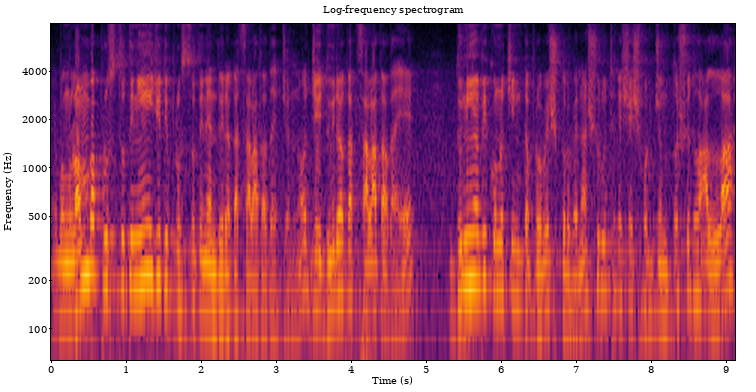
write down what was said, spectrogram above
এবং লম্বা প্রস্তুতি নিয়েই যদি প্রস্তুতি নেন দুই রাকাত সালাত আদায়ের জন্য, যে দুই রাকাত সালাত আদায়ে দুনিয়াবি কোনো চিন্তা প্রবেশ করবে না, শুরু থেকে শেষ পর্যন্ত শুধু আল্লাহ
